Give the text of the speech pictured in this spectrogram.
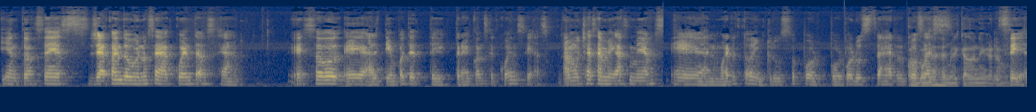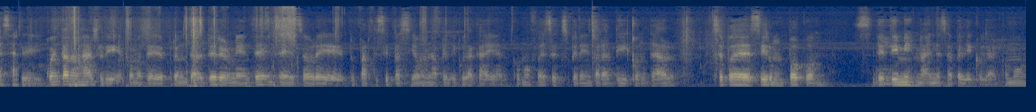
Y entonces, ya cuando uno se da cuenta, o sea, eso eh, al tiempo te, te, trae consecuencias. A muchas amigas mías eh, han muerto incluso por, por, por usar Hormonas cosas... del mercado negro. Sí, exacto. Sí. Cuéntanos, Ashley, como te pregunté anteriormente eh, sobre tu participación en la película Caer. ¿Cómo fue esa experiencia para ti? Contar, se puede decir un poco de Sí. ti misma en esa película. ¿Cómo,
